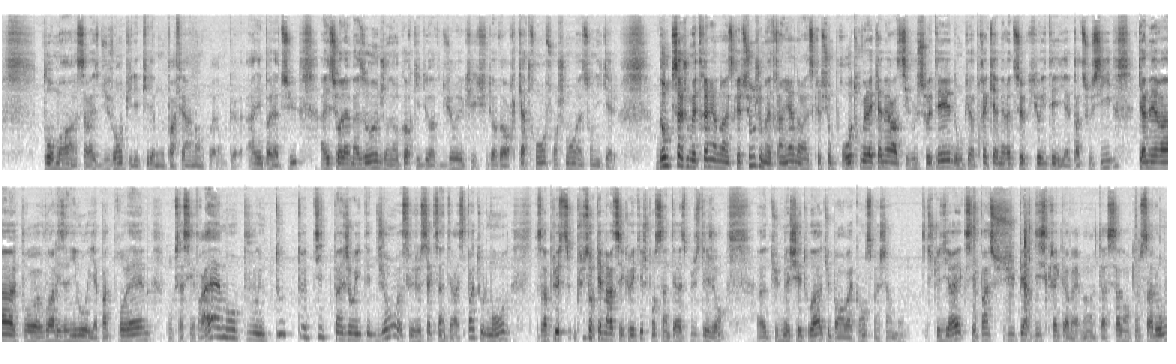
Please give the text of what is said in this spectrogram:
pour moi, hein, ça reste du vent, puis les piles elles m'ont pas fait un an, quoi. Donc euh, allez pas là-dessus. Allez sur l'Amazon, j'en ai encore qui doivent durer, qui doivent avoir 4 ans, franchement, elles sont nickel. Donc ça, je vous mettrai un lien dans la description, je vous mettrai un lien dans la description pour retrouver la caméra si vous le souhaitez. Donc après, caméra de sécurité, il n'y a pas de souci. Caméra pour euh, voir les animaux, il n'y a pas de problème. Donc ça, c'est vraiment pour une toute petite majorité de gens, parce que je sais que ça intéresse pas tout le monde. Ça sera plus, plus en caméra de sécurité, je pense que ça intéresse plus les gens. Euh, tu le mets chez toi, tu pars en vacances, machin, bon. Je te dirais que c'est pas super discret quand même. Hein. Ça dans ton salon,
